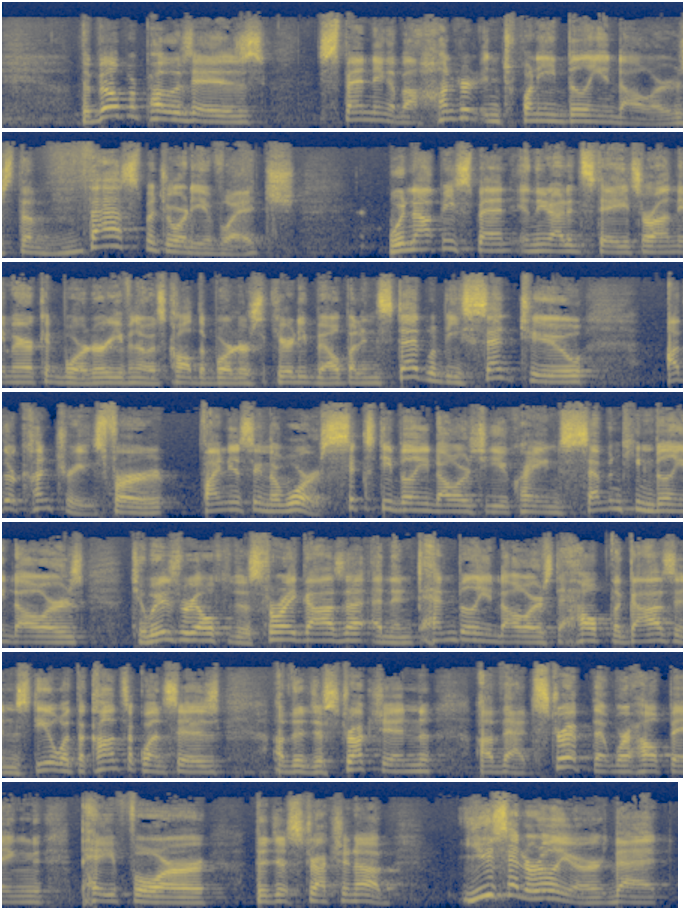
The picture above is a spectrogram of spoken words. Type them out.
the bill proposes spending of $120 billion, the vast majority of which would not be spent in the United States or on the American border, even though it's called the Border Security Bill, but instead would be sent to other countries for financing the war. $60 billion to Ukraine, $17 billion to Israel to destroy Gaza, and then $10 billion to help the Gazans deal with the consequences of the destruction of that strip that we're helping pay for the destruction of. You said earlier that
